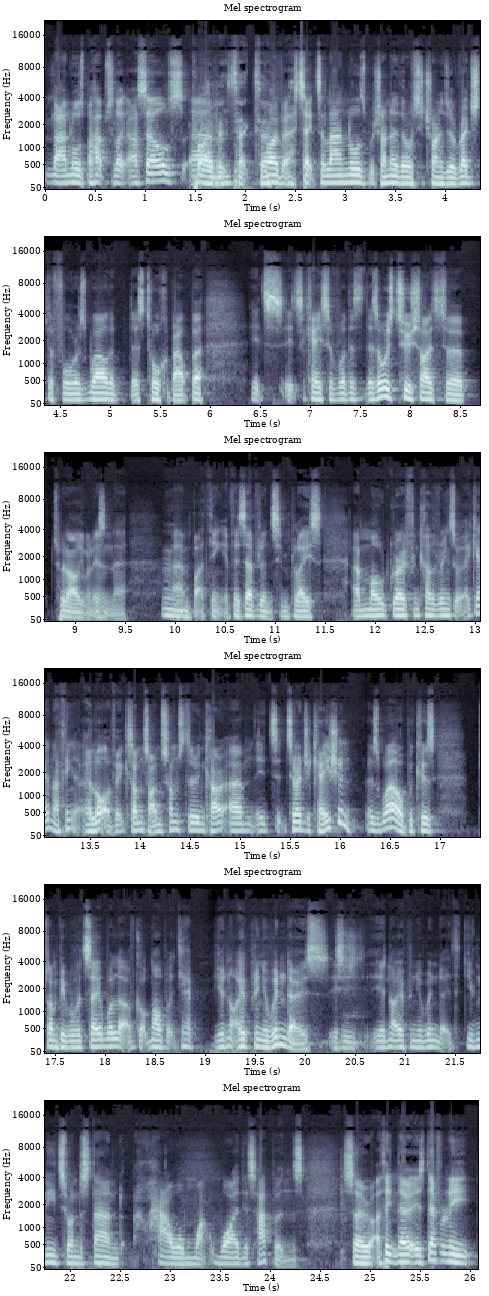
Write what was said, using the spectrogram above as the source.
landlords, perhaps like ourselves, um, Private sector. private sector landlords, which I know they're obviously trying to do a register for as well. There's talk about, but it's it's a case of well, there's, there's always two sides to a, to an argument, isn't there? Um, but I think if there's evidence in place and mold growth and coverings, again, I think a lot of it sometimes comes to encourage um, it's to education as well, because some people would say, well, look, I've got mold, but yeah, you're not opening your windows. Is, you're not opening your windows. You need to understand how and wh- why this happens. So I think there is definitely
